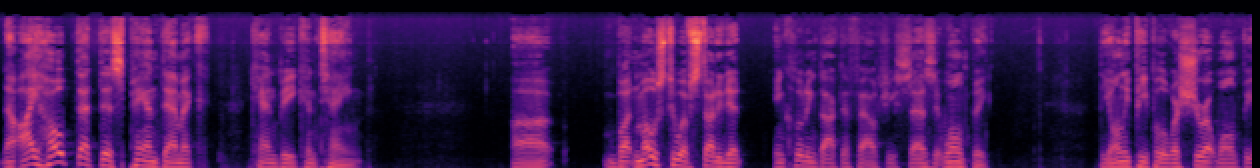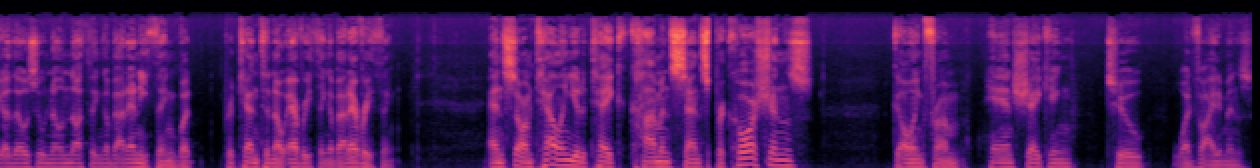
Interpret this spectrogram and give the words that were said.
Now, I hope that this pandemic can be contained. Uh, but most who have studied it, including Dr. Fauci, says it won't be. The only people who are sure it won't be are those who know nothing about anything but pretend to know everything about everything. And so I'm telling you to take common sense precautions, going from handshaking to what vitamins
